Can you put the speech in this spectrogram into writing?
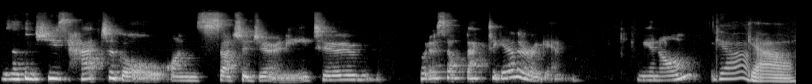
because I think she's had to go on such a journey to put herself back together again. You know? Yeah. yeah.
